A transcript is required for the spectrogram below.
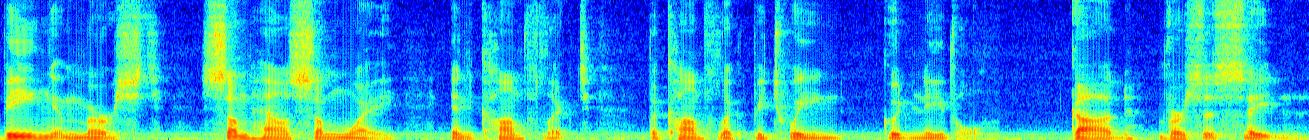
being immersed somehow, some way in conflict, the conflict between good and evil. God versus Satan.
